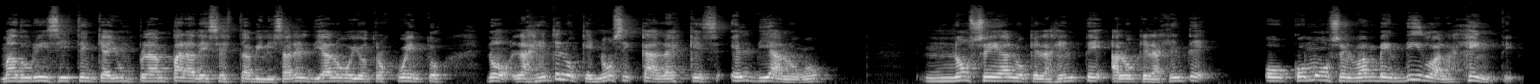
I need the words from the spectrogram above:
Maduro insiste en que hay un plan para desestabilizar el diálogo y otros cuentos. No, la gente lo que no se cala es que el diálogo no sea lo que la gente, a lo que la gente o cómo se lo han vendido a la gente.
